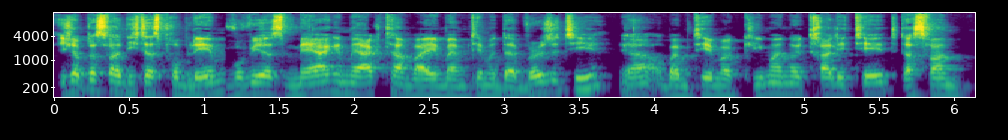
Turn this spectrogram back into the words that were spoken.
ich glaube, das war nicht das Problem. Wo wir es mehr gemerkt haben, war eben beim Thema Diversity, ja, und beim Thema Klimaneutralität. Das waren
